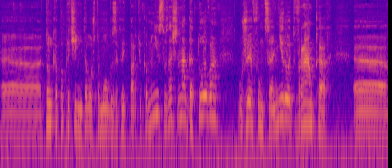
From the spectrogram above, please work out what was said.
э, только по причине того, что могут закрыть партию коммунистов, значит, она готова уже функционировать в рамках э,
